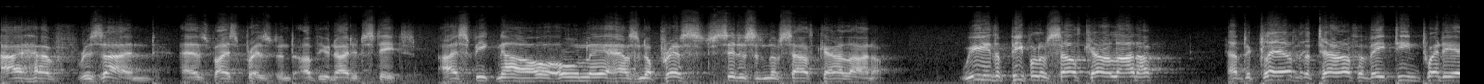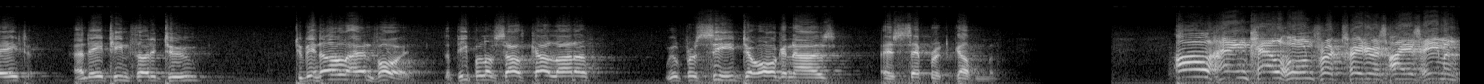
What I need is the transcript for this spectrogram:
I have resigned as Vice President of the United States. I speak now only as an oppressed citizen of South Carolina. We, the people of South Carolina, have declared the tariff of 1828 and 1832 to be null and void. The people of South Carolina will proceed to organize a separate government. I'll hang Calhoun for a traitor as high as Haman.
